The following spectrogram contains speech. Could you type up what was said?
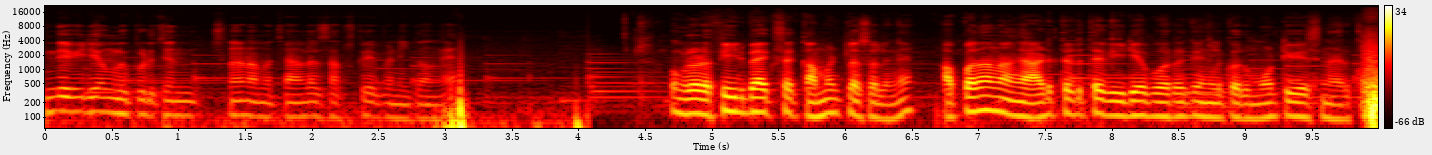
இந்த வீடியோ உங்களுக்கு பிடிச்சிருந்துச்சுன்னா நம்ம சேனலை சப்ஸ்கிரைப் பண்ணிக்கோங்க. உங்களோட ஃபீட்பேக்ஸை கமெண்ட்டில் சொல்லுங்கள் அப்போ தான் நாங்கள் அடுத்தடுத்த வீடியோ போடுறதுக்கு எங்களுக்கு ஒரு மோட்டிவேஷனாக இருக்கும்.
